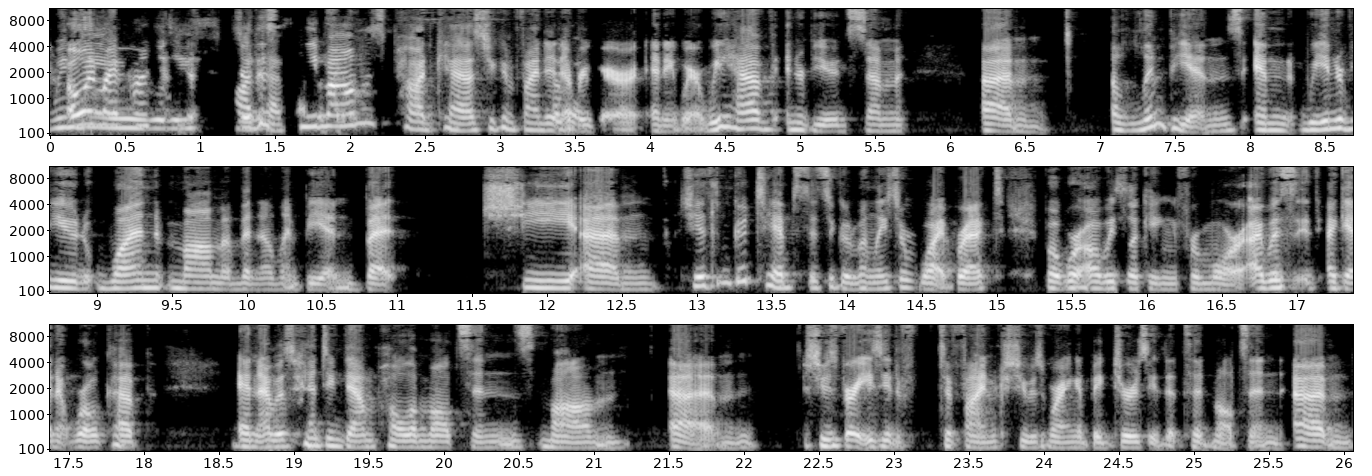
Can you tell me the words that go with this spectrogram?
When oh, and my podcast. So the Ski Moms podcast, you can find it okay. everywhere, anywhere. We have interviewed some um, Olympians, and we interviewed one mom of an Olympian, but she um she had some good tips. It's a good one, Lisa Weibrecht, but we're mm-hmm. always looking for more. I was again at World Cup and I was hunting down Paula Moltzan's mom. Um, she was very easy to, to find because she was wearing a big jersey that said Moltzan. Um,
